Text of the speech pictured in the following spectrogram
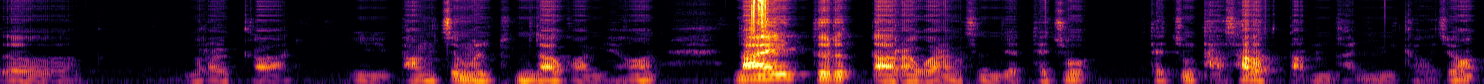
어, 뭐랄까 이 방점을 둔다고 하면 나이 들었다라고 하는 것은 이제 대충 대충 다 살았다는 거 아닙니까? 그죠?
